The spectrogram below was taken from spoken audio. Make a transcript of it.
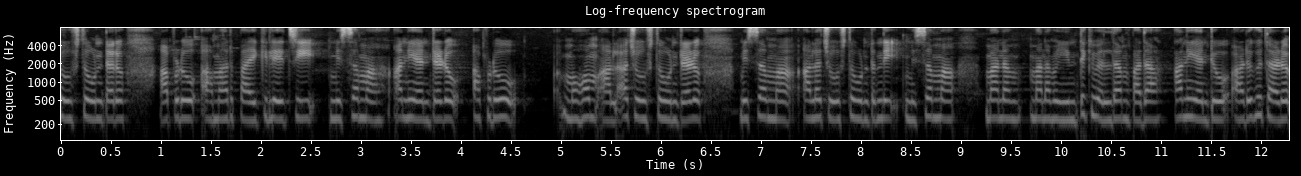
చూస్తూ ఉంటారు. అప్పుడు అప్పుడు అమర్ పైకి లేచి మిస్సమ్మ అని అంటాడు. అప్పుడు మొహం అలా చూస్తూ ఉంటాడు. మిస్సమ్మ అలా చూస్తూ ఉంటుంది. మిస్సమ్మ మనం మనం ఇంటికి వెళ్దాం పదా అని అంటూ అడుగుతాడు.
